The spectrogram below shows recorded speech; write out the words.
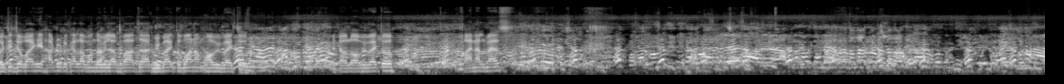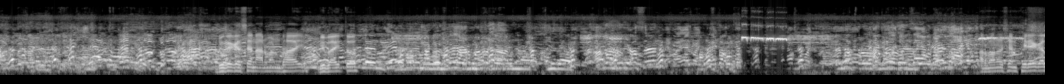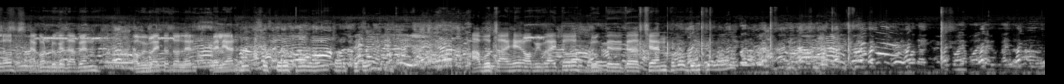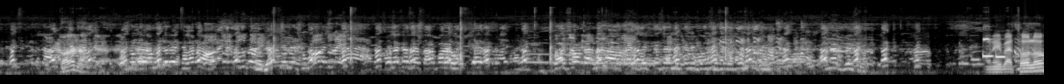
ঐতিহ্যবাহী হাডুডু খেলা, বন্ধবিলাপ, বাজার, বিবাহিত বনাম, অবিবাহিত। এটা হলো অবিবাহিত ফাইনাল ম্যাচ। ঢুকে গেছেন আরমান ভাই, বিবাহিত। আরমান হোসেন ফিরে গেল, এখন ঢুকে যাবেন অবিবাহিত দলের প্লেয়ার। আবু তাহের অবিবাহিত, ঢুকতে দিতে যাচ্ছেন। ধরে না। উনি ব্যর্থ হলো।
